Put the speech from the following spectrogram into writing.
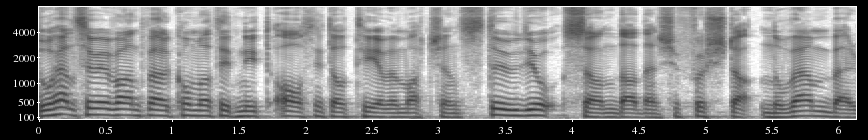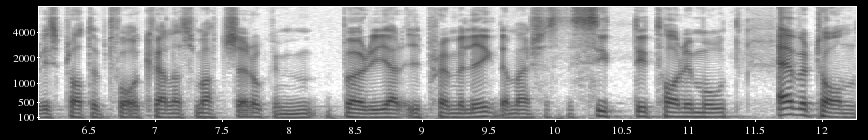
Då hälsar vi varmt välkomna till ett nytt avsnitt av TV-matchen Studio söndag den 21 november. Vi ska prata upp två av kvällens matcher och vi börjar i Premier League där Manchester City tar emot Everton.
